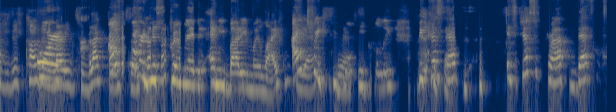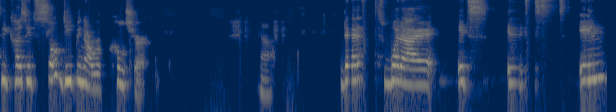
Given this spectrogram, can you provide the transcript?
have this cousin or- married to black people I've never discriminated anybody in my life. I Yes, treat people yes. equally because that's it's just a trap. That's because it's so deep in our culture. Yeah. That's what I. It's it's in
